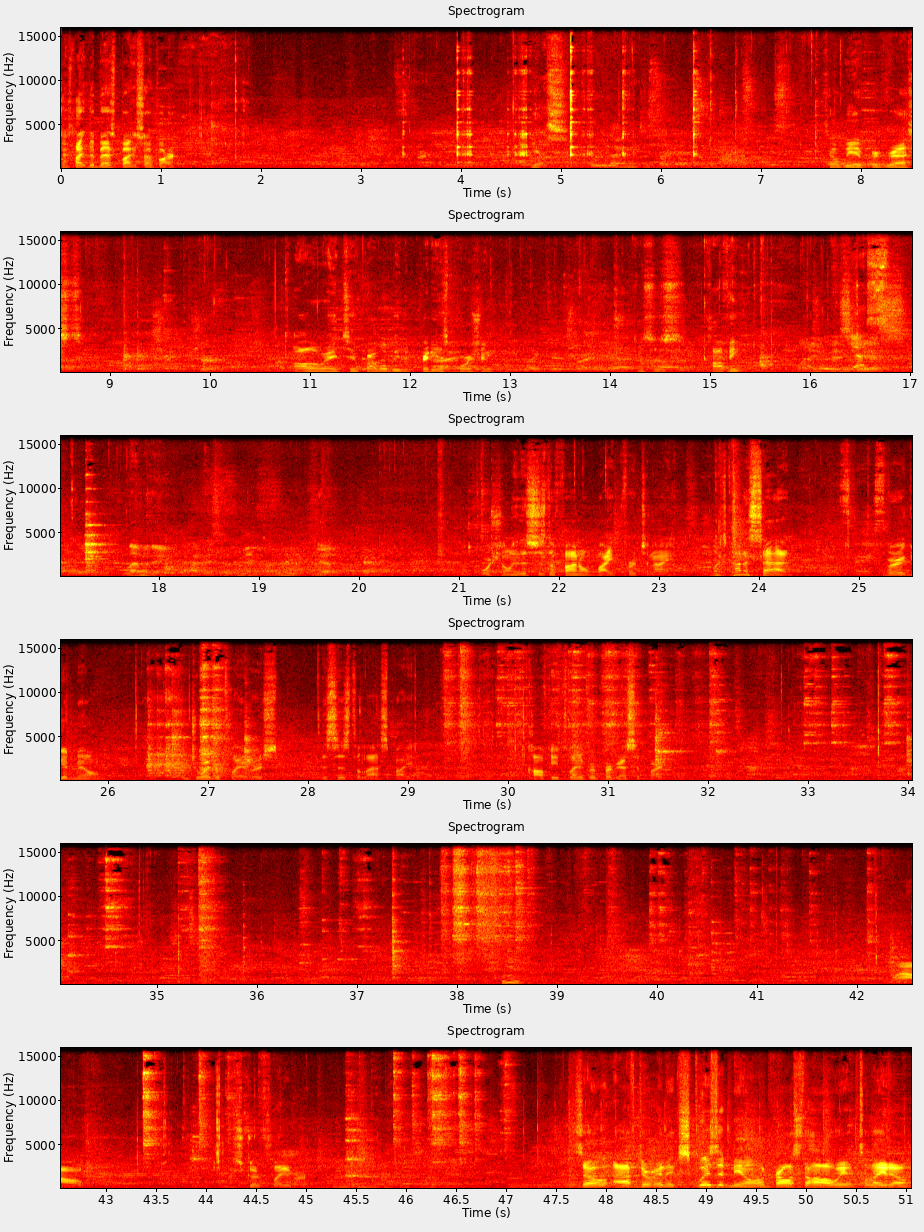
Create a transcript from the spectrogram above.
That's like the best bite so far. Yes. So we have progressed all the way to probably the prettiest portion. This is coffee. This Yes. lemonade. Yeah. Unfortunately, this is the final bite for tonight. Well, it's kind of sad. Very good meal. Enjoy the flavors. This is the last bite. Coffee flavored progressive bite. Ooh. Good flavor. So after an exquisite meal across the hallway at Toledo,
